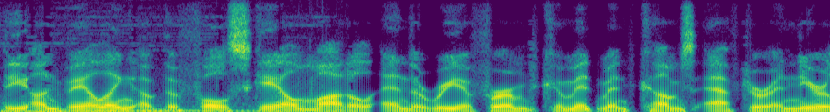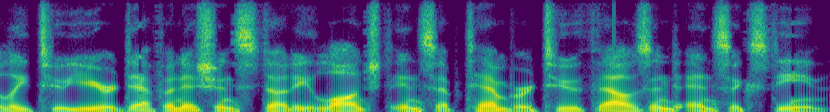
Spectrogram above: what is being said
The unveiling of the full-scale model and the reaffirmed commitment comes after a nearly two-year definition study launched in September 2016.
